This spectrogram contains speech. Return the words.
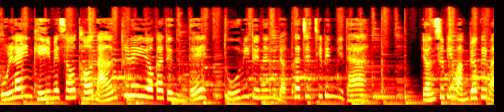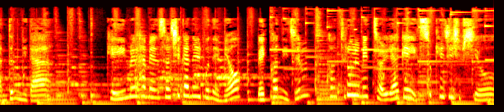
온라인 게임에서 더 나은 플레이어가 되는데 도움이 되는 몇 가지 팁입니다. 연습이 완벽을 만듭니다. 게임을 하면서 시간을 보내며 메커니즘, 컨트롤 및 전략에 익숙해지십시오.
